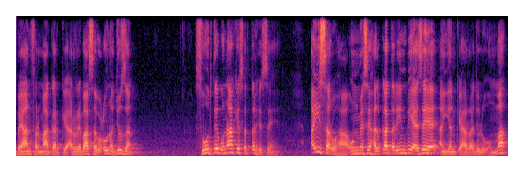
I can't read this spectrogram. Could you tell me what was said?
بیان فرما کر کے الربا سبعون جزن۔ سود کے گناہ کے ستر حصے ہیں۔ ایسرہا ان میں سے ہلکا ترین بھی ایسے ہے این کے ہر رجل امہ،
